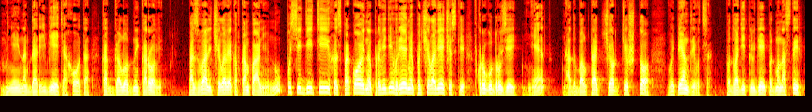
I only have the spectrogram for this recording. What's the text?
«Мне иногда реветь охота, как голодной корове. Позвали человека в компанию. Ну, посиди тихо, спокойно, проведи время по-человечески в кругу друзей. Нет, надо болтать черти что, выпендриваться, подводить людей под монастырь.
